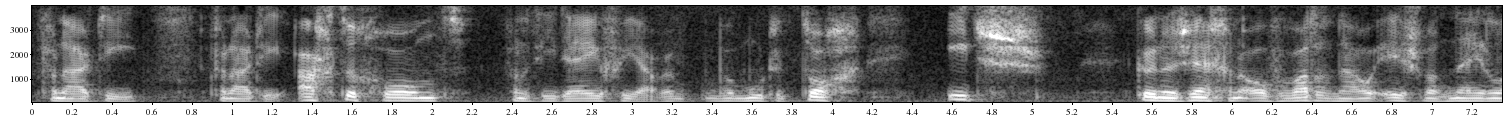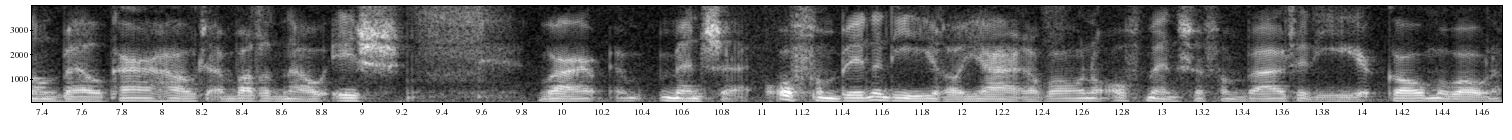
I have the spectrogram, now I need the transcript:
Vanuit die, vanuit die achtergrond van het idee van ja, we, we moeten toch iets kunnen zeggen over wat het nou is wat Nederland bij elkaar houdt en wat het nou is waar mensen of van binnen die hier al jaren wonen of mensen van buiten die hier komen wonen,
